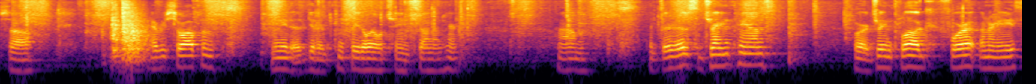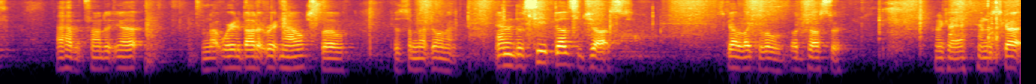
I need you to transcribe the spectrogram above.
So, every so often, you need to get a complete oil change done in here. Um, but there is a drain pan or a drain plug for it underneath. I haven't found it yet. I'm not worried about it right now, so because I'm not doing it. And the seat does adjust. It's got like a little adjuster. Okay, and it's got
